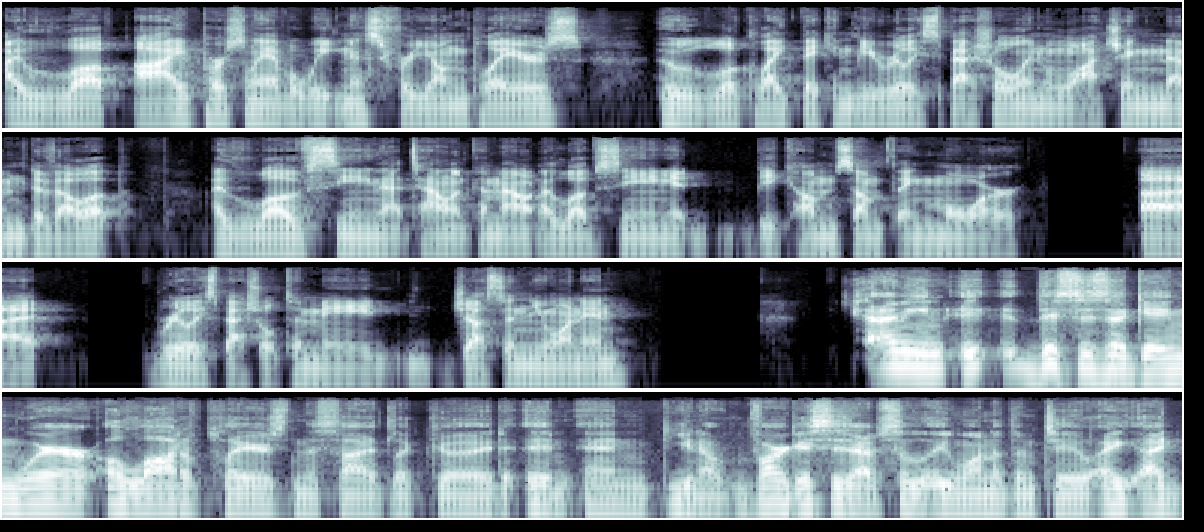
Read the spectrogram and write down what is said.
I love I personally have a weakness for young players who look like they can be really special and watching them develop. I love seeing that talent come out. I love seeing it become something more uh really special to me. Justin, you want in? Yeah, I mean, it, this is a game where a lot of players in the side look good, and and you know Vargas is absolutely one of them too. I, I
